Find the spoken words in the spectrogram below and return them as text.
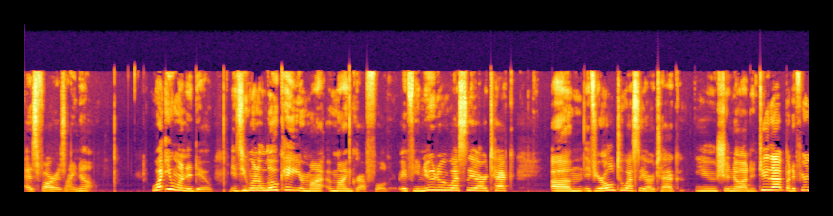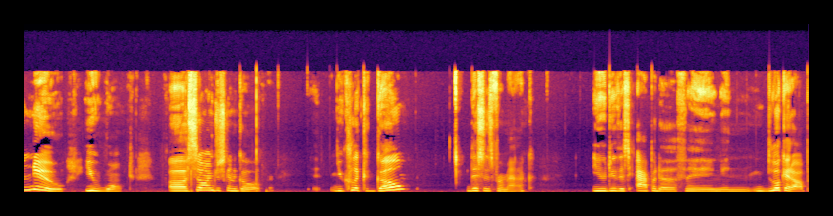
as far as I know. What you want to do is you want to locate your Mi Minecraft folder. If you're new to Wesley R Tech, um, if you're old to Wesley R Tech, you should know how to do that, but if you're new, you won't. Uh, so I'm just going to go over. You click Go. This is for Mac. You do this AppData thing and look it up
